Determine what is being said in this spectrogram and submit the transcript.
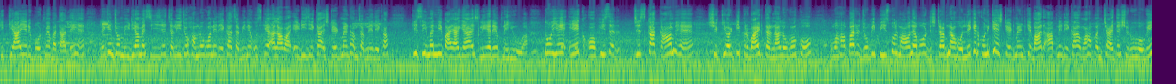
कि क्या ये रिपोर्ट में बताते हैं। लेकिन जो मीडिया में चीज़ें चली, जो हम लोगों ने देखा सभी ने, उसके अलावा एडीजे का स्टेटमेंट हम सबने देखा। कि सीमन नहीं पाया गया, इसलिए रेप नहीं हुआ। तो ये एक ऑफिसर जिसका काम है सिक्योरिटी प्रोवाइड करना लोगों को वहाँ पर जो भी पीसफुल माहौल है वो डिस्टर्ब ना हो। लेकिन उनके स्टेटमेंट के बाद आपने देखा, वहाँ पंचायतें शुरू हो गई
